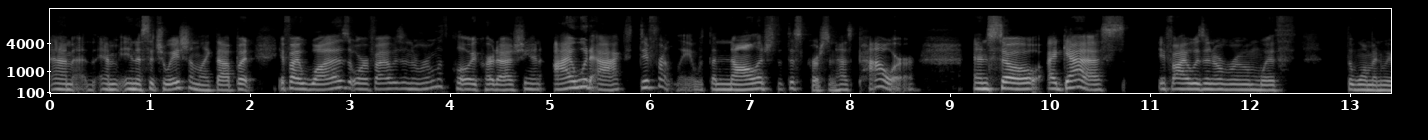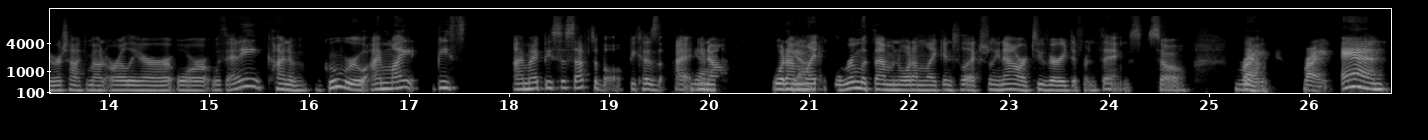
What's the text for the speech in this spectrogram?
am am in a situation like that but if i was or if i was in the room with khloe kardashian i would act differently with the knowledge that this person has power and so i guess if i was in a room with the woman we were talking about earlier or with any kind of guru i might be I might be susceptible because I, Yeah. you know, what I'm Yeah. like in the room with them and what I'm like intellectually now are two very different things. So right right and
